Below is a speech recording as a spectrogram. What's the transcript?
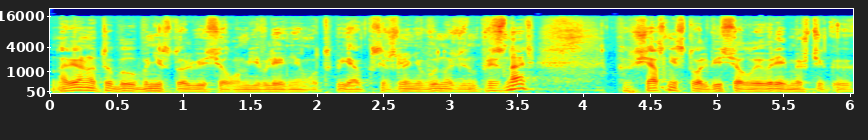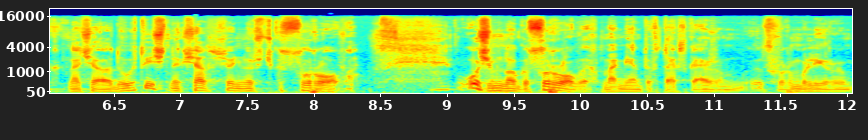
наверное, это было бы не столь веселым явлением. Вот я, к сожалению, вынужден признать, Сейчас не столь веселое время, как начало 2000-х, сейчас все немножечко сурово. Очень много суровых моментов, так скажем, сформулируем.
